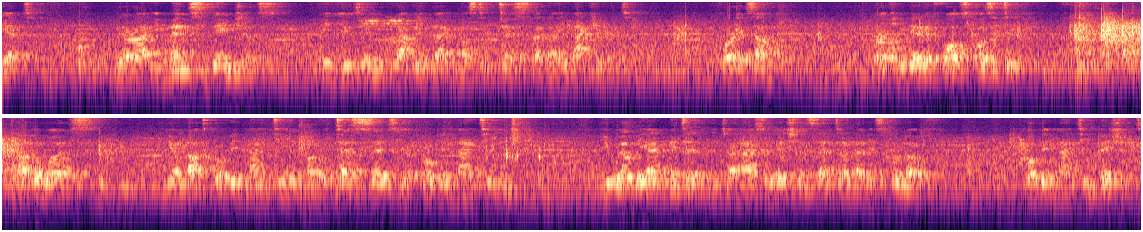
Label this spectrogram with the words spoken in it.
yet. There are immense dangers in using rapid diagnostic tests that are inaccurate. For example, if you get a false positive, in other words, you're not COVID-19 or the test says you're COVID-19, you will be admitted into an isolation center that is full of COVID-19 patients,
